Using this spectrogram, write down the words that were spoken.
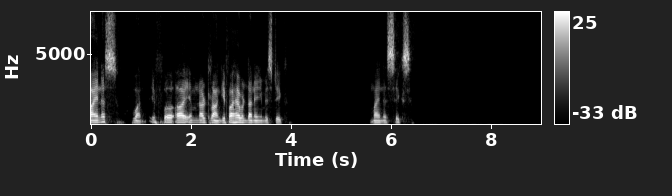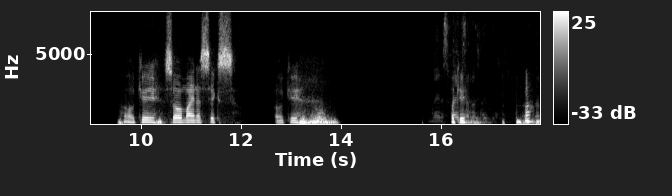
minus 1. If uh, I am not wrong, if I haven't done any mistake, minus 6. Okay, so minus 6. Okay. Minus 5, okay. Huh? Oh.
